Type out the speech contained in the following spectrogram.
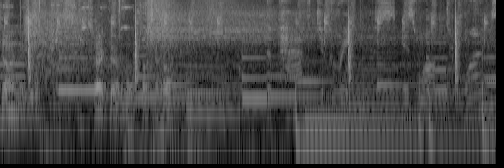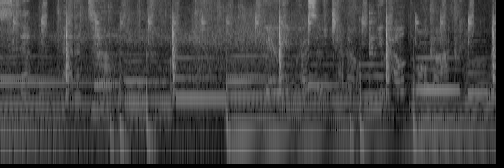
Done, nigga. Strike that motherfucking hoe. The path to greatness is walked one step at a time. Very impressive, Tenno. You held them all back.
